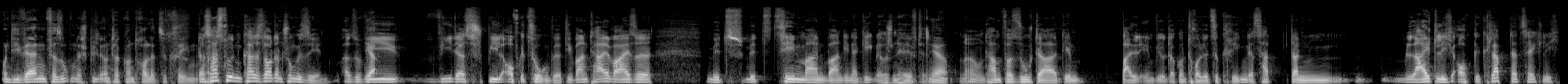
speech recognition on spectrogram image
und die werden versuchen, das Spiel unter Kontrolle zu kriegen. Das hast du in Kaiserslautern schon gesehen. Also wie, wie das Spiel aufgezogen wird. Die waren teilweise mit, mit zehn Mann waren die in der gegnerischen Hälfte. Ja. Ne, und haben versucht, da den Ball irgendwie unter Kontrolle zu kriegen. Das hat dann leidlich auch geklappt tatsächlich.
